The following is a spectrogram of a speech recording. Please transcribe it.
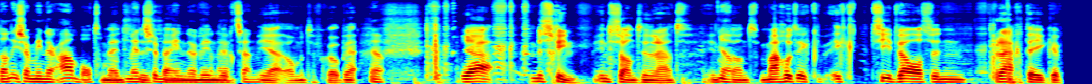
dan is er minder aanbod. Mensen, dus zijn minder, geneigd zijn. Ja, om het te verkopen. Ja, Ja. misschien. Interessant inderdaad. Interessant. Maar goed, ik, ik zie het wel als een vraagteken.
